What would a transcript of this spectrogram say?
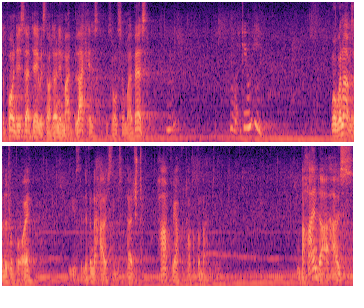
The point is, that day was not only my blackest, it was also my best. What do you mean? Well, when I was a little boy, we used to live in a house that was perched halfway up the top of a mountain. And behind our house,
